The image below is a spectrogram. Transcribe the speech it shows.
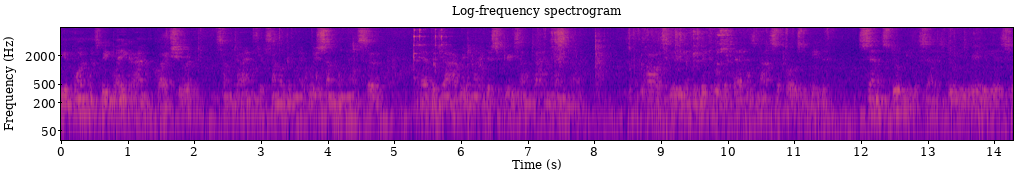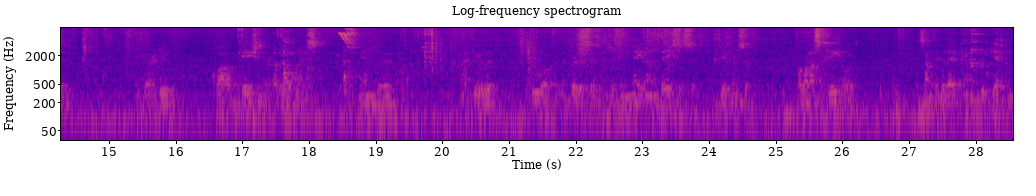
the appointments we make, I'm quite sure, that sometimes, or some of them might wish someone else uh, had the job, or you might disagree sometimes on the policy of the individual, but that is not supposed to be the Senate's duty. The Senate's duty really is uh, regard to qualification or otherwise. And uh, I feel that too often the criticisms have been made on the basis of difference of philosophy or something of that kind. We get them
